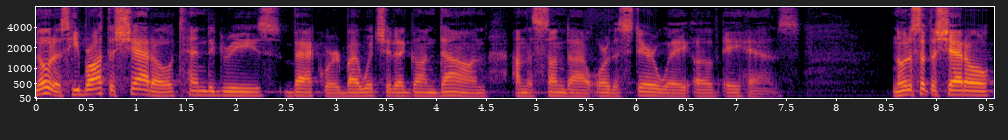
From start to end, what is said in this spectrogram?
Notice, he brought the shadow 10 degrees backward by which it had gone down on the sundial or the stairway of Ahaz. Notice that the shadow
